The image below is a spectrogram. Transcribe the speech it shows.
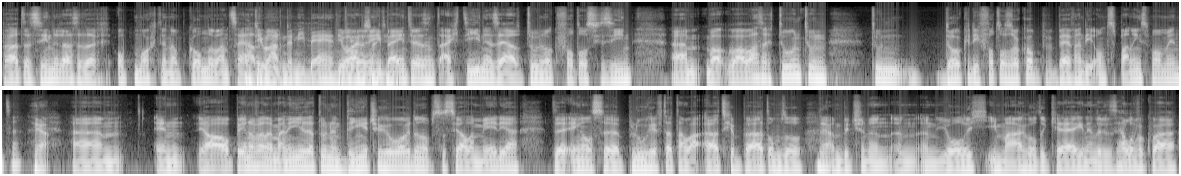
buiten zinnen dat ze daarop mochten en op konden, want zij Want die waren er niet bij. in die waren er niet bij in 2018. 2018 en zij hadden toen ook foto's gezien. Ehm, wat, wat was er toen? toen? Toen doken die foto's ook op bij van die ontspanningsmomenten. Ja. Ehm, en ja, op een of andere manier is dat toen een dingetje geworden op sociale media. De Engelse ploeg heeft dat dan wat uitgebuit om zo Ja. een beetje een, een, een jolig imago te krijgen en er zelf ook wat,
